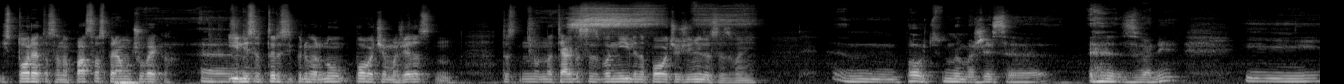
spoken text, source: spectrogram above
Историята се напасва спрямо човека. Uh... Или се търси, примерно, повече мъже да, да, на тях да се звъни или на повече жени да се звъни. Повечето на мъже са звъни. И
